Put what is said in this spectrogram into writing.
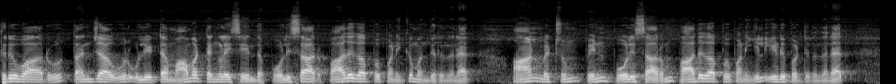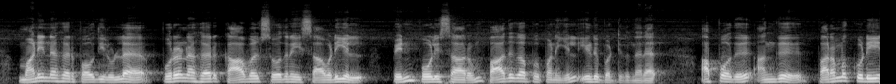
திருவாரூர் தஞ்சாவூர் உள்ளிட்ட மாவட்டங்களை சேர்ந்த போலீசார் பாதுகாப்பு பணிக்கு வந்திருந்தனர். ஆண் மற்றும் பெண் போலீசாரும் பாதுகாப்பு பணியில் ஈடுபட்டிருந்தனர். மணிநகர் பகுதியில் உள்ள புறநகர் காவல் சோதனை சாவடியில் பெண் போலீசாரும் பாதுகாப்பு பணியில் ஈடுபட்டிருந்தனர். அப்போது அங்கு பரமக்குடி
